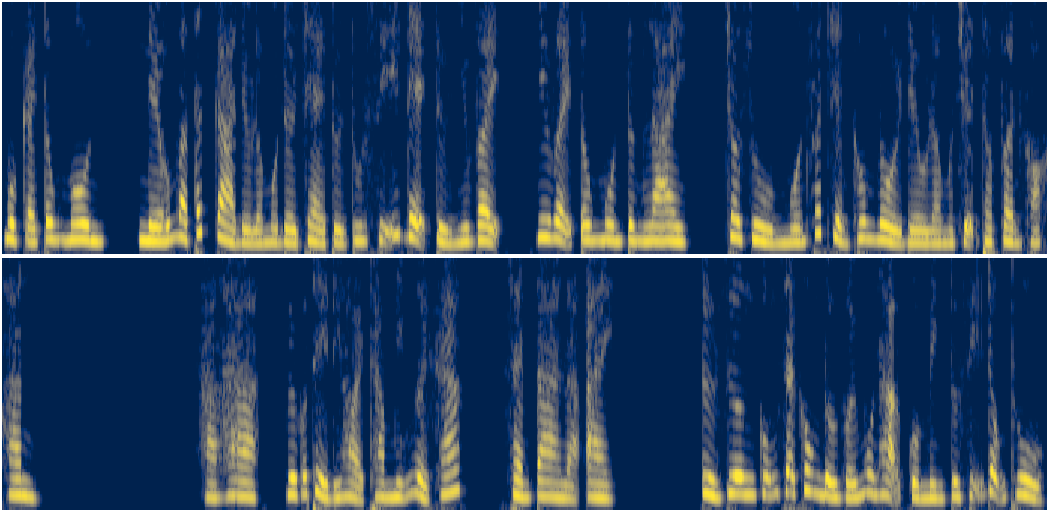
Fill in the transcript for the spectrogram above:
Một cái tông môn, nếu mà tất cả đều là một đời trẻ tuổi tu sĩ đệ tử như vậy, như vậy tông môn tương lai, cho dù muốn phát triển không nổi đều là một chuyện thập phần khó khăn. Hà hà, ngươi có thể đi hỏi thăm những người khác, xem ta là ai. Tử Dương cũng sẽ không đối với môn hạ của mình tu sĩ động thủ,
